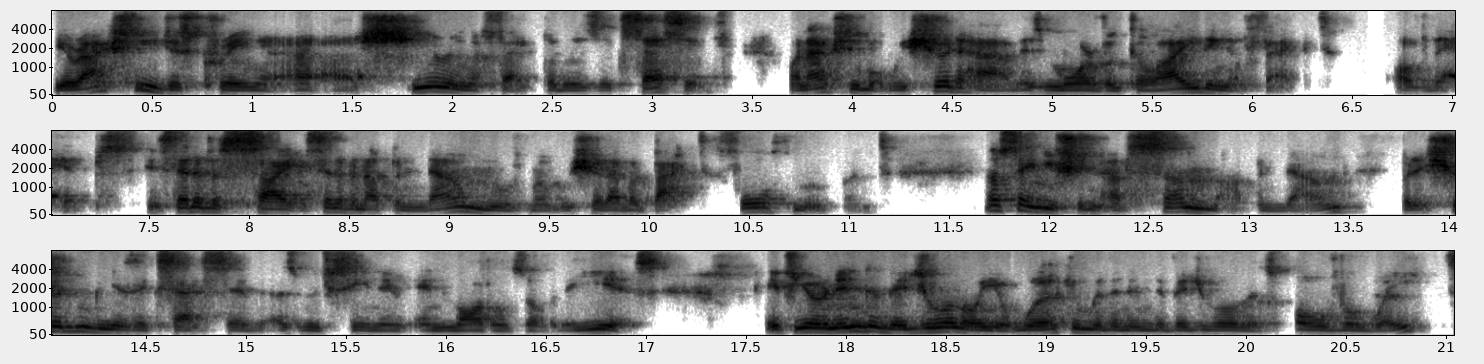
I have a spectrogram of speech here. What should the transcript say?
you're actually just creating a, a shearing effect that is excessive when actually what we should have is more of a gliding effect of the hips. Instead of a side instead of an up and down movement we should have a back to forth movement. Not saying you shouldn't have some up and down but it shouldn't be as excessive as we've seen in, in models over the years if you're an individual or you're working with an individual that's overweight,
